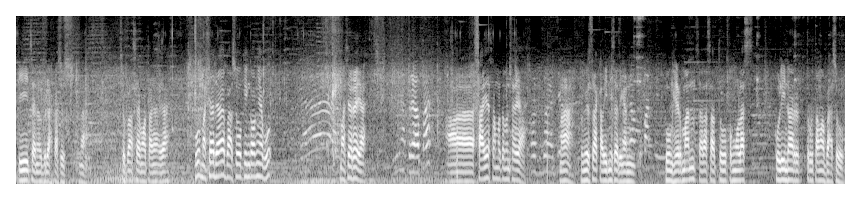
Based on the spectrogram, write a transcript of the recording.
di channel Bedah Kasus. Nah, coba saya mau tanya ya. Bu, masih ada bakso King Kongnya, Bu? Masih ada ya? Ini berapa? Ah, saya sama teman saya. Nah, pemirsa kali ini saya dengan. Bung Herman, salah satu pengulas kuliner terutama bakso.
